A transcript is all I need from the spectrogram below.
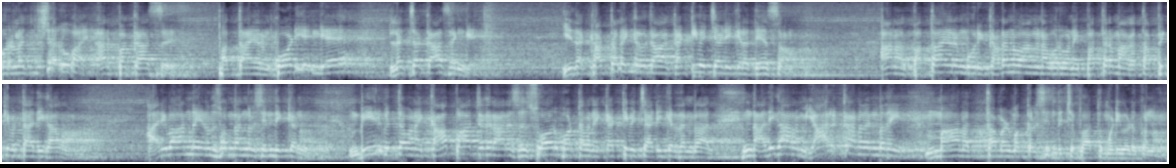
ஒரு லட்சம் ரூபாய் அற்ப காசு. பத்தாயிரம் கோடி எங்கே? லட்ச காசு எங்கே? இதை கட்டளைங்கிறதுக்காக கட்டி வச்சு அடிக்கிற தேசம். ஆனால் பத்தாயிரம் கோடி கடன் வாங்கின ஒருவனை பத்திரமாக தப்பிக்க விட்ட அதிகாரம். அறிவார்ந்த எனது சொந்தங்கள் சிந்திக்கணும். பீர் வித்தவனை காப்பாற்றுகிற அரசு சோறு போட்டவனை கட்டி வச்சு அடிக்கிறது என்றால் இந்த அதிகாரம் யாருக்கானது என்பதை மான தமிழ் மக்கள் சிந்திச்சு பார்த்து முடிவெடுக்கணும்.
